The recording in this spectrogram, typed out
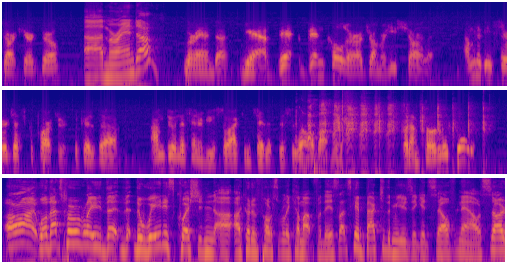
dark haired girl. Uh, Miranda? Miranda. Yeah, Ben, ben Koller, our drummer, he's Charlotte. I'm going to be Sarah Jessica Parker because uh, I'm doing this interview, so I can say that this is all about me. but I'm totally kidding. All right, well, that's probably the, the, the weirdest question uh, I could have possibly come up for this. Let's get back to the music itself now. So,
